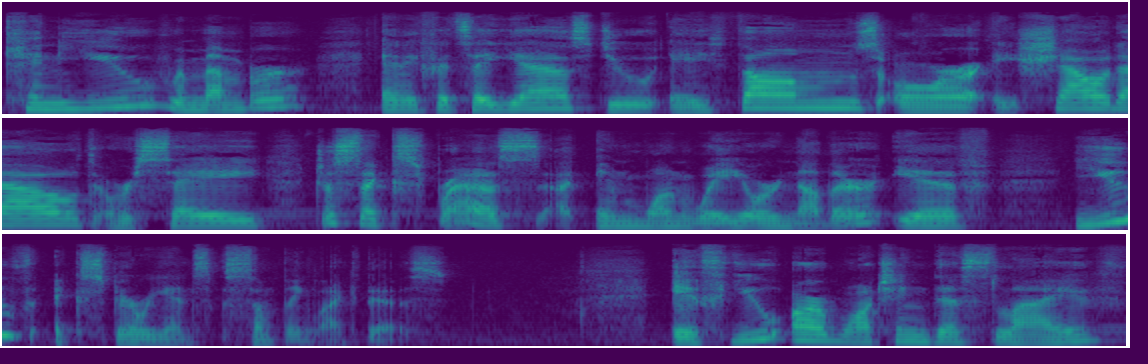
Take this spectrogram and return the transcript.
Can you remember? And if it's a yes, do a thumbs or a shout out or say, just express uh, in one way or another if you've experienced something like this. If you are watching this live,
